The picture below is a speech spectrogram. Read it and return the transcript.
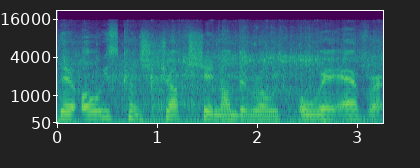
There's always construction on the road or wherever.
